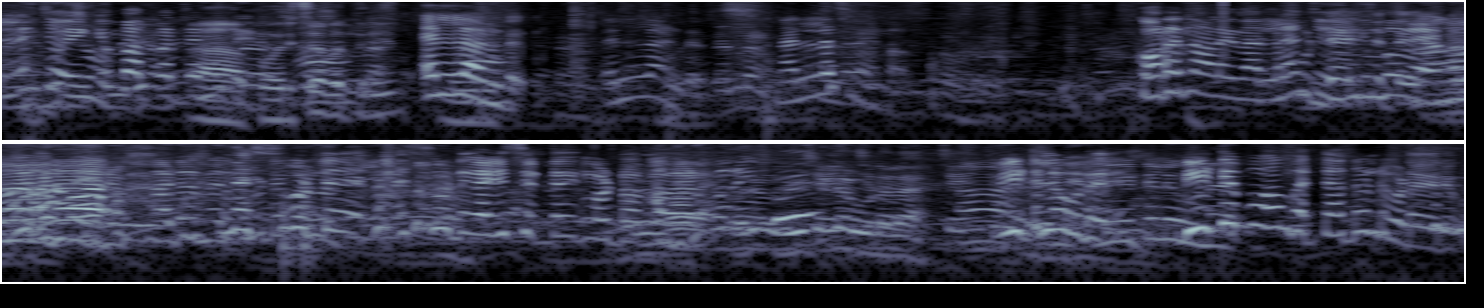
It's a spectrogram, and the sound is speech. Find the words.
എല്ലാം ചോദിക്കുമ്പോ എല്ലാം ഉണ്ട്. എല്ലാം ഉണ്ട്. നല്ല സ്നേഹം. കൊറേ നാളെ നല്ല ഫുഡ് കഴിച്ചിട്ട് മെസ് ഫുഡ് മെസ് ഫുഡ് കഴിച്ചിട്ട് ഇങ്ങോട്ട് വന്നതാണ്. വീട്ടിലൂടെ വീട്ടിൽ പോകാൻ പറ്റാത്തോണ്ട് ഇവിടെ വരും.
